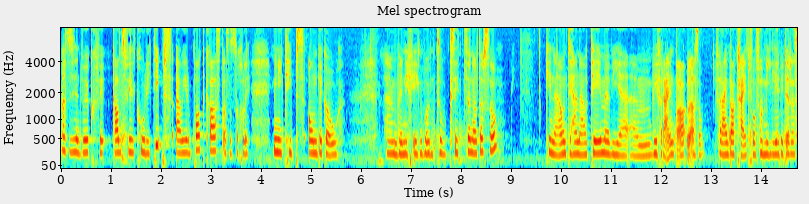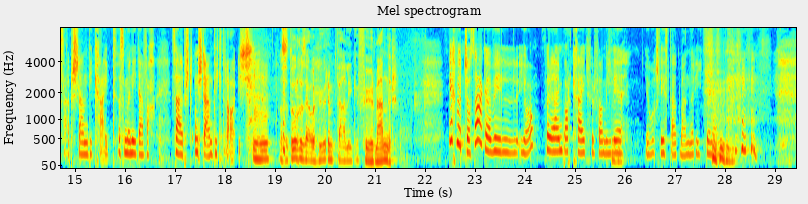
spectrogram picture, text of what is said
Also sie sind wirklich viel, ganz viele coole Tipps, auch in ihrem Podcast, also so ein bisschen meine Tipps on the go, ähm, wenn ich irgendwo im Zug sitze oder so. Genau, und sie haben auch Themen wie, ähm, wie vereinbar, also Vereinbarkeit von Familie mit einer Selbstständigkeit, dass man nicht einfach selbst und ständig dran ist. Mhm. Also durchaus auch eine Hörempfehlung für Männer. Ich würde schon sagen, weil ja, Vereinbarkeit für Familie mhm. ja, schließt auch die Männer ein. Genau.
